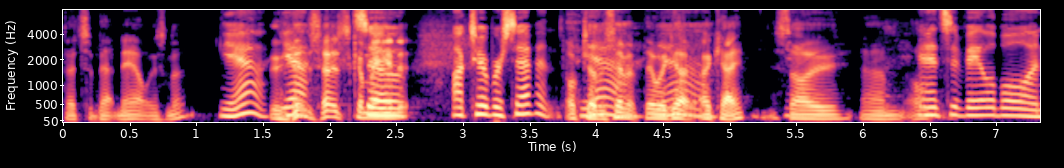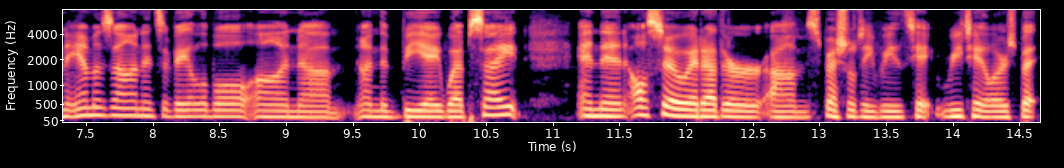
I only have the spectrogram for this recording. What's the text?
that's about now, isn't it? Yeah, yeah. so it's coming so, in October seventh. October seventh. Yeah, there we yeah. go. Okay, so um, and it's available on Amazon. It's available on um, on the BA website, and then also at other um, specialty reta- retailers. But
